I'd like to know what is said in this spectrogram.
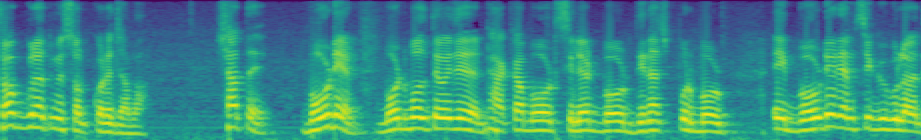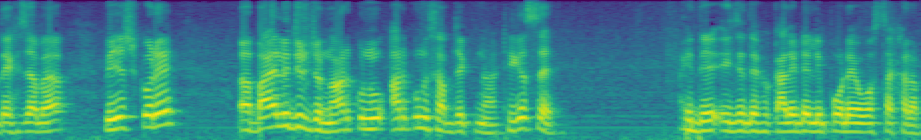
সবগুলো তুমি সলভ করে যাবা। সাথে বোর্ডের বোর্ড বলতে ওই যে Dhaka board Sylhet board Dinajpur board এই বোর্ডের এমসিকিউগুলো দেখে যাবে। বিশেষ করে বায়োলজির জন্য আর কোনো আর কোনো সাবজেক্ট না, ঠিক আছে? এই যে দেখো, কালি টালি পড়ে অবস্থা খারাপ।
